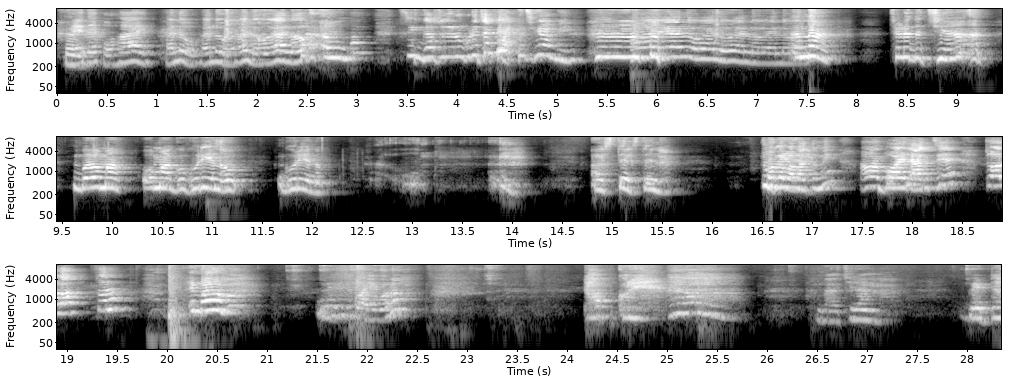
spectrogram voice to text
হ্যাঁ। দেখো hi hello hello hello hello সিংহাসনের উপরে চেপে আছি আমি। হ্যালো হ্যালো হ্যালো হ্যালো না ছেড়ে দিচ্ছি হ্যাঁ। বাবা মা ও মা গো ঘুরিয়ে নাও ঘুরিয়ে নাও। আস্তে আস্তে। না চলো বাবা তুমি আমার ভয় লাগছে। চলো চলো। এ মা। বলো। করে। ভাবছিলাম বেডটা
